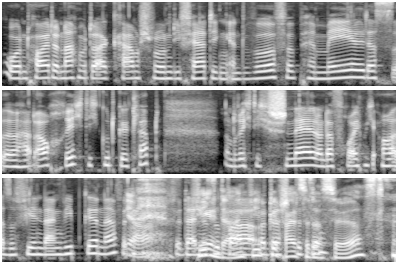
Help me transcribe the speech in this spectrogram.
und heute Nachmittag kamen schon die fertigen Entwürfe per Mail. Das äh, hat auch richtig gut geklappt und richtig schnell. Und da freue ich mich auch. Also vielen Dank, Wiebke, ne, für, ja, dein, für deine vielen super Dank, Wiebke, Unterstützung. falls du das hörst.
